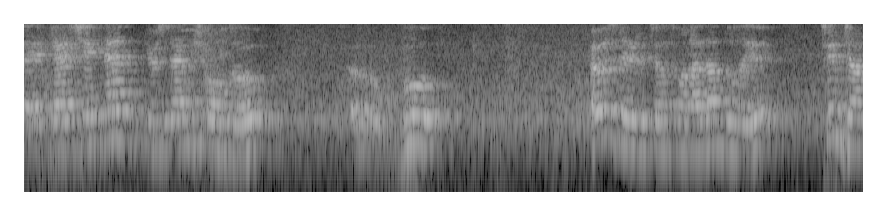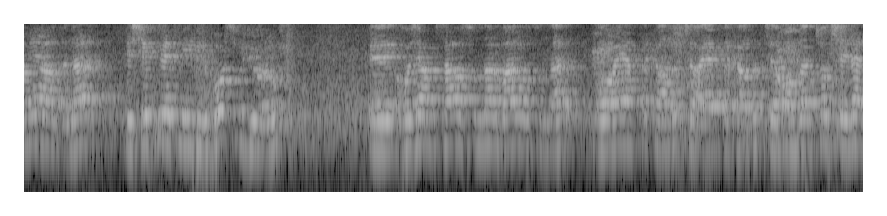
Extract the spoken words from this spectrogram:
e, gerçekten göstermiş olduğu e, bu özverili çalışmalardan dolayı tüm camia adına teşekkür etmeyi bir borç biliyorum. E, hocam sağ olsunlar, var olsunlar. O hayatta kaldıkça, ayakta kaldıkça ondan çok şeyler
